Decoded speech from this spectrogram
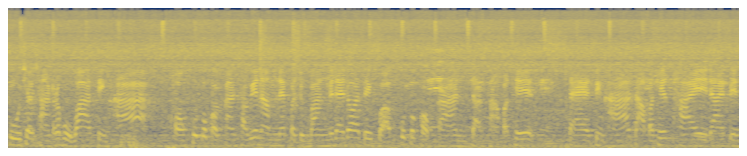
ผู้เชี่ยวชาญระบุว่าสินค้า ของผู้ประกอบการชาวเวียดนามในปัจจุบันไม่ได้ด้อยไปกว่าผู้ประกอบการจากต่างประเทศ แต่สินค้าจากประเทศไทยได้เป็น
